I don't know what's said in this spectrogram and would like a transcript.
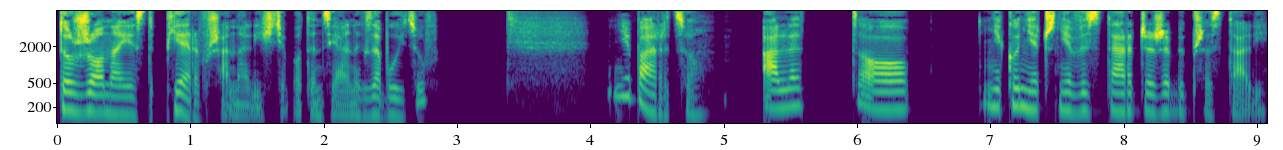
to żona jest pierwsza na liście potencjalnych zabójców? Nie bardzo, ale to niekoniecznie wystarczy, żeby przestali.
